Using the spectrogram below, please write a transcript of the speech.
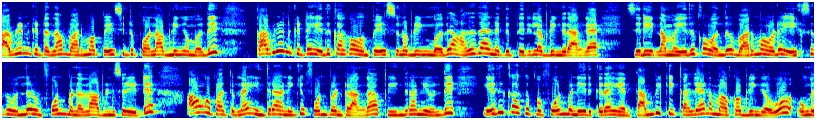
கபிலன் கிட்ட தான் வர்மா பேசிட்டு போனா? அப்படிங்கும்போது கபிலன் கிட்ட எதுக்காக அவன் பேசணும்? அப்படிங்கும்போது அதுதான் எனக்கு தெரியல அப்படிங்கிறாங்க. சரி நம்ம எதுக்கும் வந்து வர்மாவோட எக்ஸுக்கு வந்து ஃபோன் பண்ணலாம் அப்படின்னு சொல்லிட்டு அவங்க பார்த்தோம்னா இந்திராணிக்கு ஃபோன் பண்றாங்க. அப்போ இந்திராணி வந்து எதுக்காக இப்போ ஃபோன் பண்ணியிருக்கிறேன் என் தம்பிக்கு கல்யாணம் ஆக்கும் அப்படிங்கவோ உங்க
